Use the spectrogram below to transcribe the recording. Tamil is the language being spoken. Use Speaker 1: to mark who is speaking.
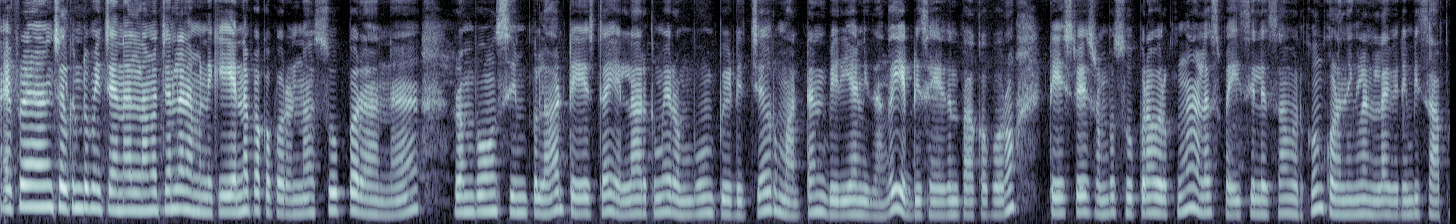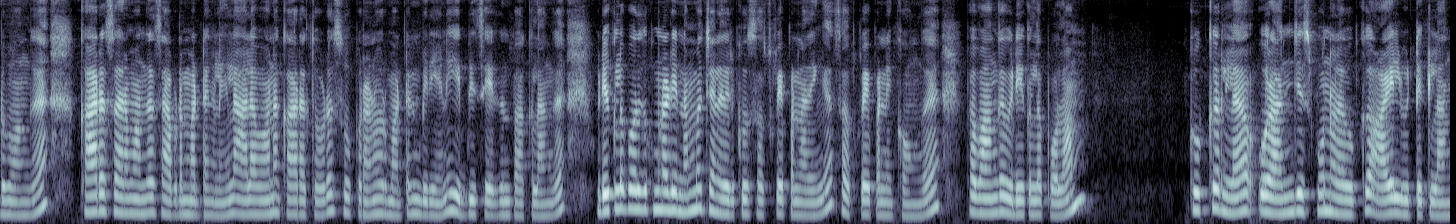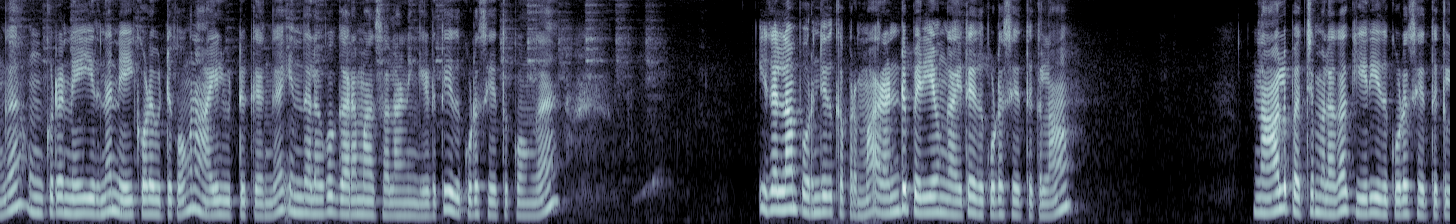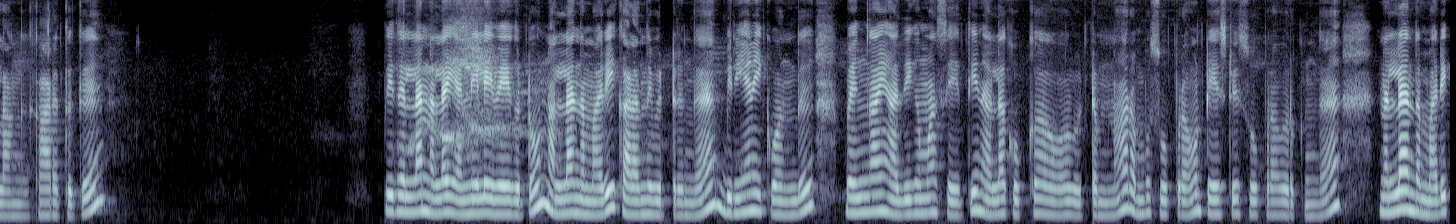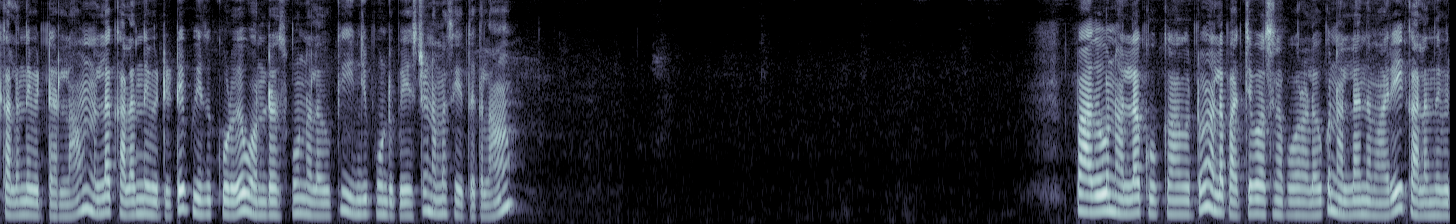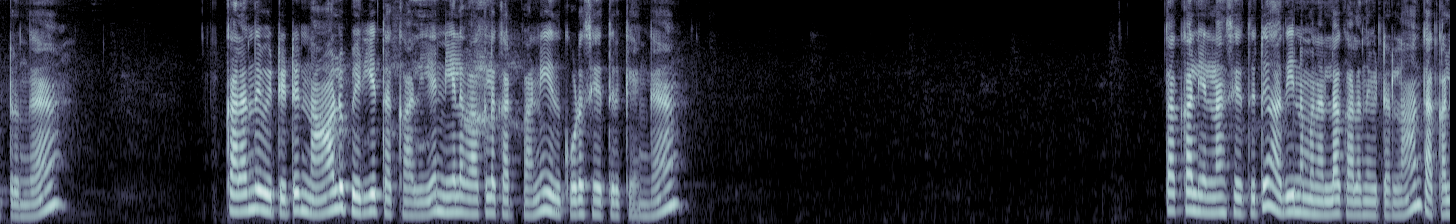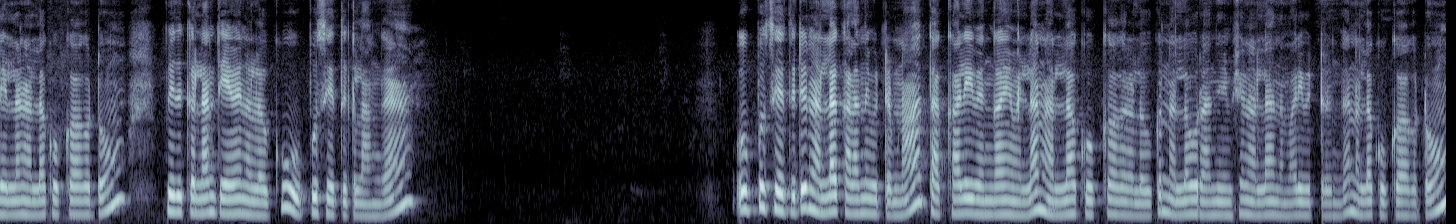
Speaker 1: Hi friends welcome to my channel நம்ம சேனலில் நம்ம இன்றைக்கி என்ன பார்க்க போகிறோம்னா சூப்பரான ரொம்பவும் சிம்பிளாக டேஸ்ட்டாக எல்லாருக்குமே ரொம்பவும் பிடிச்ச ஒரு மட்டன் பிரியாணி தாங்க எப்படி செய்யுதுன்னு பார்க்க போகிறோம் டேஸ்ட் வைஸ் ரொம்ப சூப்பராகவும் இருக்குங்க நல்லா ஸ்பைசிலெஸ்ஸாகவும் இருக்கும். குழந்தைங்களாம் நல்லா விரும்பி சாப்பிடுவாங்க. காரசாரமாக இருந்தால் சாப்பிட மாட்டாங்க இல்லைங்களா? அளவான காரத்தோட சூப்பரான ஒரு மட்டன் பிரியாணி எப்படி செய்யுதுன்னு பார்க்கலாங்க. வீடியோக்குள்ளே போகிறதுக்கு முன்னாடி நம்ம சேனல் வரைக்கும் சப்ஸ்கிரைப் பண்ணாதீங்க. சப்ஸ்கிரைப் பண்ணிக்கோங்க. இப்போ வாங்க வீடியோக்குள்ளே போகலாம் குக்கரில் ஒரு அஞ்சு ஸ்பூன் அளவுக்கு ஆயில் விட்டுக்கலாங்க. உங்கள்கிட்ட நெய் இருந்தால் நெய் கூட விட்டுக்கோங்க. நான் ஆயில் விட்டுருக்கேங்க. இந்த அளவுக்கு கரம் மசாலா நீங்கள் எடுத்து இது கூட சேர்த்துக்கோங்க. இதெல்லாம் பொரிஞ்சதுக்கப்புறமா ரெண்டு பெரிய வெங்காயத்தை இது கூட சேர்த்துக்கலாம். நாலு பச்சை மிளகாய் கீரி இது கூட சேர்த்துக்கலாங்க காரத்துக்கு. இப்போ இதெல்லாம் நல்லா எண்ணெயிலே வேகட்டும். நல்லா இந்த மாதிரி கலந்து விட்டுருங்க. பிரியாணிக்கு வந்து வெங்காயம் அதிகமாக சேர்த்து நல்லா குக்காக விட்டோம்னா ரொம்ப சூப்பராகவும் டேஸ்ட்டே சூப்பராகவும் இருக்குங்க. நல்லா இந்த மாதிரி கலந்து விட்டுடலாம் நல்லா கலந்து விட்டுட்டு இப்போ இது கூட ஒன்றரை ஸ்பூன் அளவுக்கு இஞ்சி பூண்டு பேஸ்ட்டு நம்ம சேர்த்துக்கலாம். இப்போ அதுவும் நல்லா குக் ஆகட்டும். நல்லா பச்சை வாசனை போகிற அளவுக்கு நல்லா இந்த மாதிரி கலந்து விட்டுருங்க. கலந்து விட்டுட்டு நாலு பெரிய தக்காளியை நீல வாக்கில் கட் பண்ணி இது கூட சேர்த்துருக்கேங்க. தக்காளி எல்லாம் சேர்த்துட்டு அதையும் நம்ம நல்லா கலந்து விட்டுடலாம் தக்காளி எல்லாம் நல்லா குக் ஆகட்டும். இப்போ இதுக்கெல்லாம் தேவையான அளவுக்கு உப்பு சேர்த்துக்கலாங்க. உப்பு சேர்த்துட்டு நல்லா கலந்து விட்டோம்னா தக்காளி வெங்காயம் எல்லாம் நல்லா குக் ஆகிற அளவுக்கு நல்லா ஒரு அஞ்சு நிமிஷம் நல்லா அந்த மாதிரி விட்டுருங்க. நல்லா குக் ஆகட்டும்.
